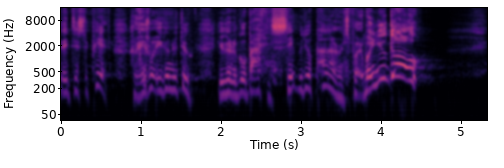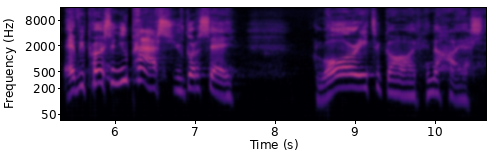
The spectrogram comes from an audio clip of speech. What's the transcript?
they disappeared. So here's what you're going to do you're going to go back and sit with your parents. But when you go, every person you pass, you've got to say, Glory to God in the highest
